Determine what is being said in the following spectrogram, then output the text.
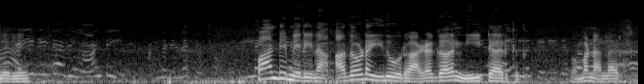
மாரி. பாண்டி மெரினா. அதோட இது ஒரு அழகாக நீட்டாக இருக்குது. ரொம்ப நல்லா இருக்கு.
